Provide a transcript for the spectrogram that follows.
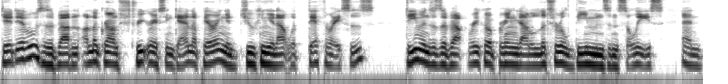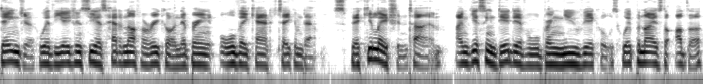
Daredevils is about an underground street racing gang appearing and duking it out with death races. Demons is about Rico bringing down literal demons in Solis. And Danger, where the agency has had enough of Rico and they're bringing all they can to take him down. Speculation time. I'm guessing Daredevil will bring new vehicles, weaponized or other,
